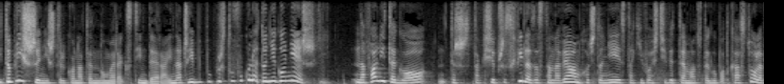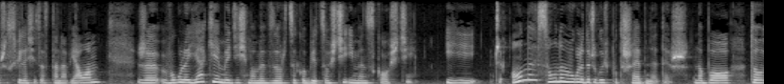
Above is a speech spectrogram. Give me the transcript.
I to bliższy niż tylko na ten numerek z Tindera, inaczej by po prostu w ogóle do niego nie szli. Na fali tego też tak się przez chwilę zastanawiałam, choć to nie jest taki właściwy temat tego podcastu, ale przez chwilę się zastanawiałam, że w ogóle jakie my dziś mamy wzorce kobiecości i męskości. I czy one są nam w ogóle do czegoś potrzebne też? No bo to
